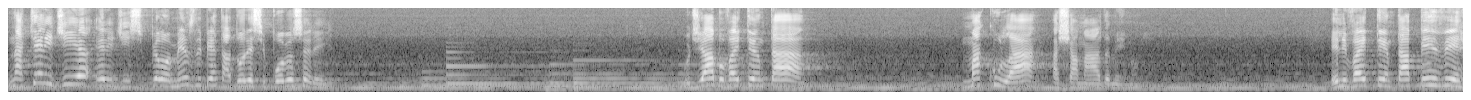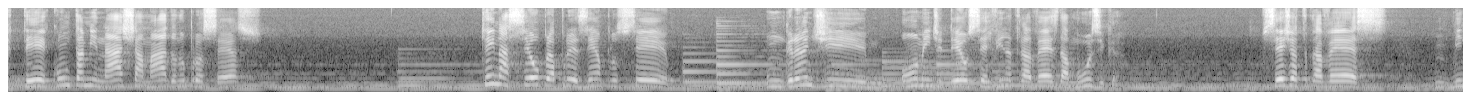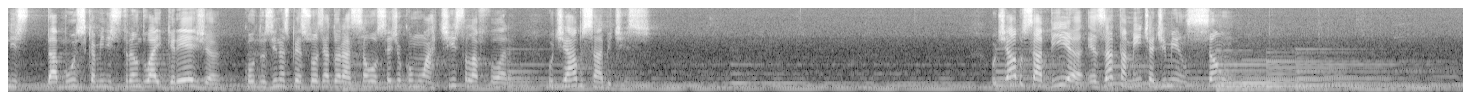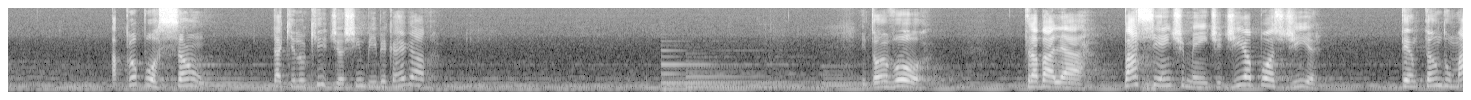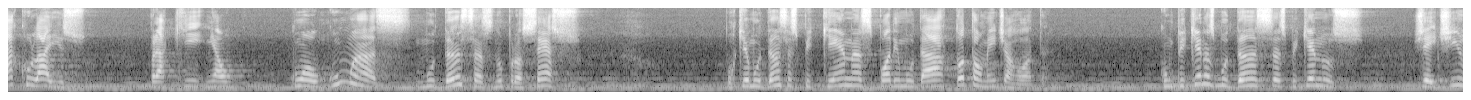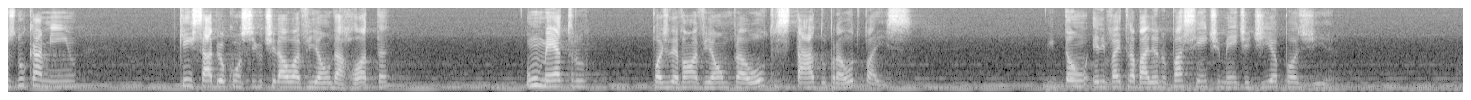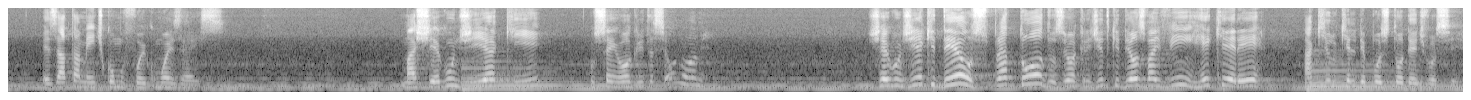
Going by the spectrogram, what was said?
naquele dia ele disse: pelo menos libertador desse povo eu serei. O diabo vai tentar macular a chamada, meu irmão. Ele vai tentar perverter, contaminar a chamada no processo. Quem nasceu para, por exemplo, ser um grande homem de Deus servindo através da música, seja através da música ministrando a igreja, conduzindo as pessoas em adoração, ou seja, como um artista lá fora, o diabo sabe disso. O diabo sabia exatamente a dimensão, a proporção daquilo que Justin Bieber carregava. Então eu vou trabalhar pacientemente, dia após dia, tentando macular isso, para que com algumas mudanças no processo, porque mudanças pequenas podem mudar totalmente a rota. Com pequenas mudanças, pequenos jeitinhos no caminho, quem sabe eu consigo tirar o avião da rota. Um metro pode levar um avião para outro estado, para outro país. Então ele vai trabalhando pacientemente dia após dia. Exatamente como foi com Moisés. Mas chega um dia que o Senhor grita seu nome. Chega um dia que Deus, para todos, eu acredito que Deus vai vir requerer aquilo que Ele depositou dentro de você.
